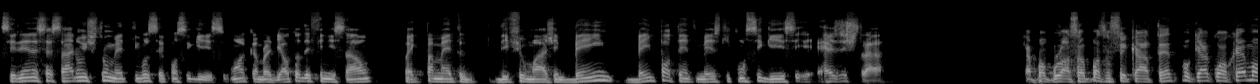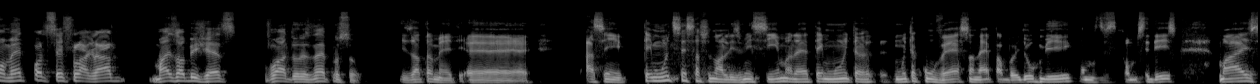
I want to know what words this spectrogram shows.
Seria necessário um instrumento que você conseguisse uma câmera de alta definição, um equipamento de filmagem bem, bem potente mesmo que conseguisse registrar. Que a população possa ficar atenta, porque a qualquer momento pode ser flagrado mais objetos voadores, né, professor? Exatamente. É, assim, tem muito sensacionalismo em cima, né? Tem muita, muita conversa, né? Para boi dormir, como, como se diz. Mas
